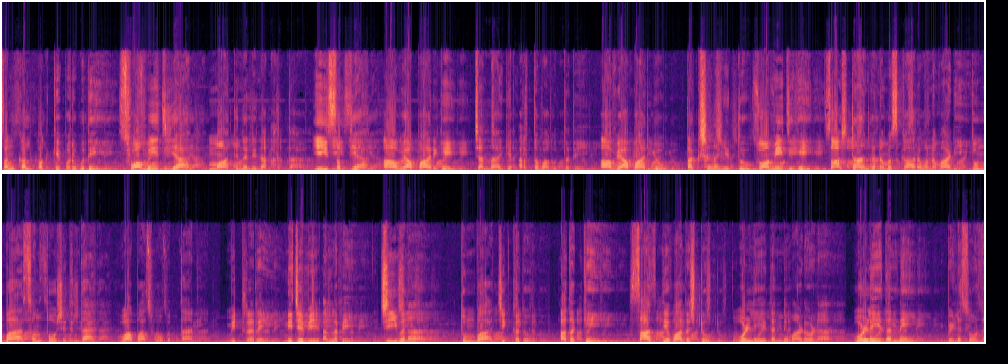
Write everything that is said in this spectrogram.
ಸಂಕಲ್ಪಕ್ಕೆ ಬರುವುದೇ ಸ್ವಾಮೀಜಿಯ ಮಾತಿನಲ್ಲಿನ ಅರ್ಥ. ಈ ಸತ್ಯ ಆ ವ್ಯಾಪಾರಿಗೆ ಚೆನ್ನಾಗಿ ಅರ್ಥವಾಗುತ್ತದೆ. ಆ ವ್ಯಾಪಾರಿಯು ತಕ್ಷಣ ಎದ್ದು ಸ್ವಾಮೀಜಿಗೆ ಸಾಷ್ಟಾಂಗ ನಮಸ್ಕಾರವನ್ನ ಮಾಡಿ ತುಂಬಾ ಸಂತೋಷದಿಂದ ವಾಪಸ್ ಹೋಗುತ್ತಾನೆ. ಮಿತ್ರರೇ, ನಿಜವೇ ಅಲ್ಲವೇ, ಜೀವನ ತುಂಬಾ ಚಿಕ್ಕದು. ಅದಕ್ಕೆ ಸಾಧ್ಯವಾದಷ್ಟು ಒಳ್ಳೆಯದನ್ನೇ ಮಾಡೋಣ. ಒಳ್ಳೆಯದನ್ನೇ ಬೆಳೆಸೋಣ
